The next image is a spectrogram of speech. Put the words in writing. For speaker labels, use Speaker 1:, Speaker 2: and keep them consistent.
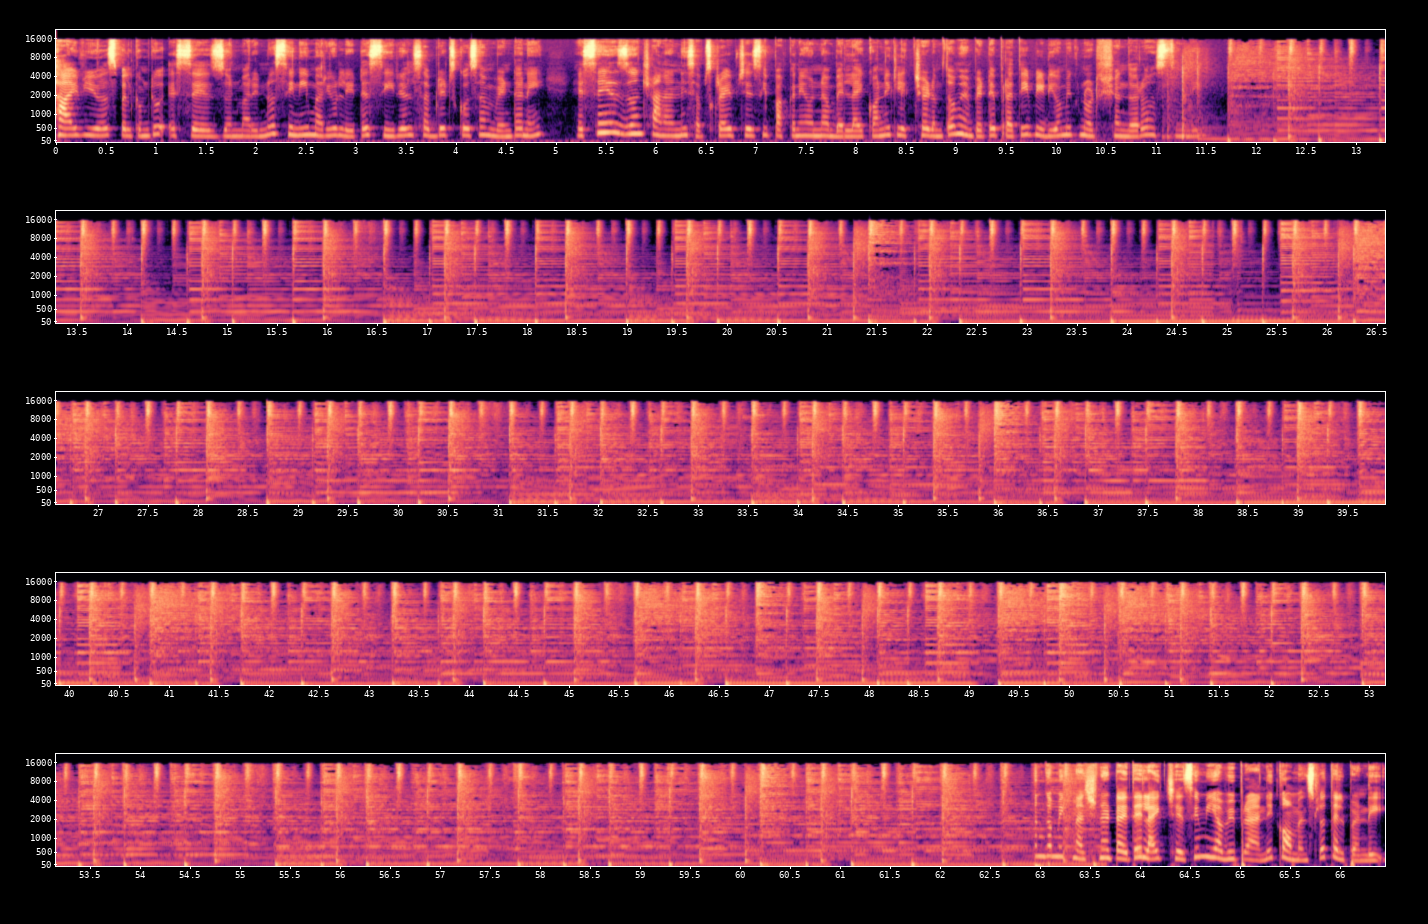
Speaker 1: Hi viewers welcome to SAS zone మరెన్నో సినీ మరియు లేటెస్ట్ సీరియల్స్ అప్డేట్స్ కోసం వెంటనే ఎస్ఏఎస్ జోన్ ఛానల్ని సబ్స్క్రైబ్ చేసి పక్కనే ఉన్న బెల్ ఐకాన్ని క్లిక్ చేయడంతో మేము పెట్టే ప్రతి వీడియో మీకు నోటిఫికేషన్ ద్వారా వస్తుంది. కనుక మీకు నచ్చినట్టయితే లైక్ చేసి మీ అభిప్రాయాన్ని కామెంట్స్లో తెలపండి.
